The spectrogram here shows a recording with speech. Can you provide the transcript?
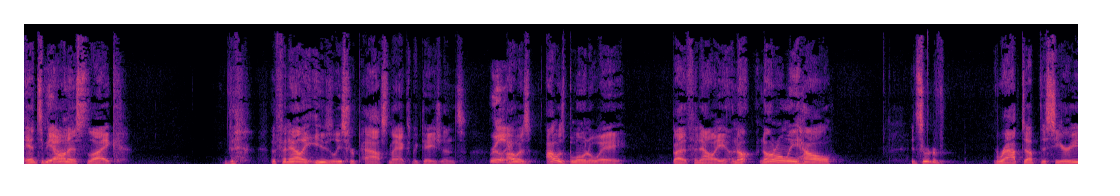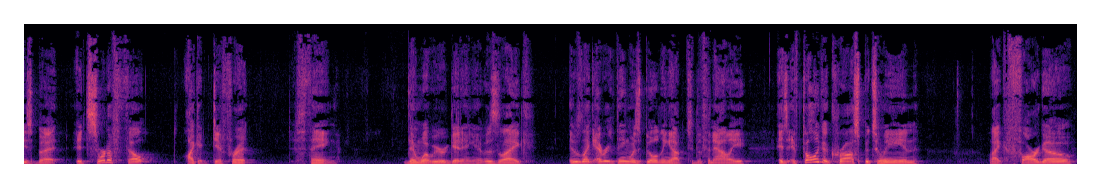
And to be Yeah. honest, like the, the finale easily surpassed my expectations. Really? I was I was blown away by the finale. Not not only how it sort of wrapped up the series, but it sort of felt like a different thing than what we were getting. It was like it was like everything was building up to the finale. It, it felt like a cross between like Fargo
